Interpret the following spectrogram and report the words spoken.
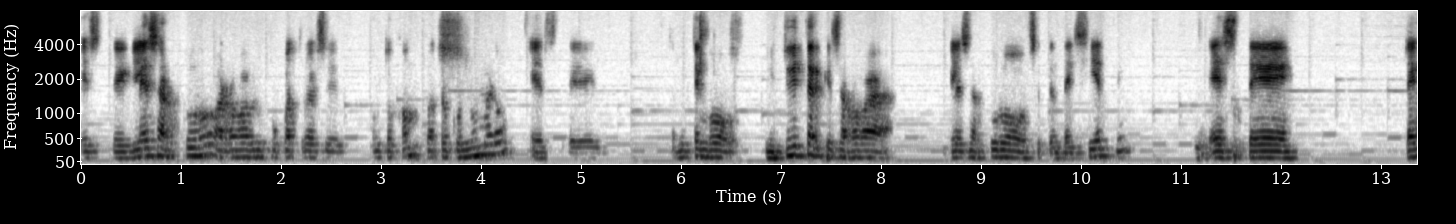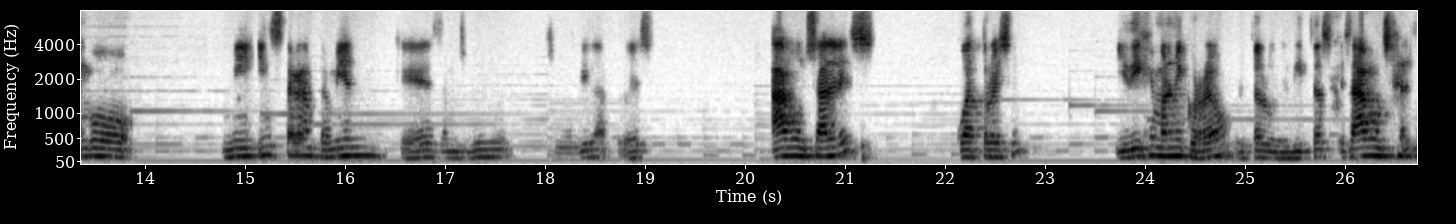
este, glesarturo, arroba grupo 4s.com, 4 con número. Este, también tengo mi Twitter, que es arroba glesarturo77 este, tengo mi Instagram también, que es, se me olvida, pero es A González 4S. Y dije mal mi correo, ahorita lo editas, es A González,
